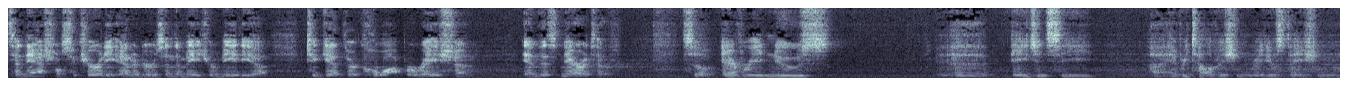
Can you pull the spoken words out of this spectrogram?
to national security editors in the major media to get their cooperation in this narrative. So every news uh, agency, uh, every television, radio station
